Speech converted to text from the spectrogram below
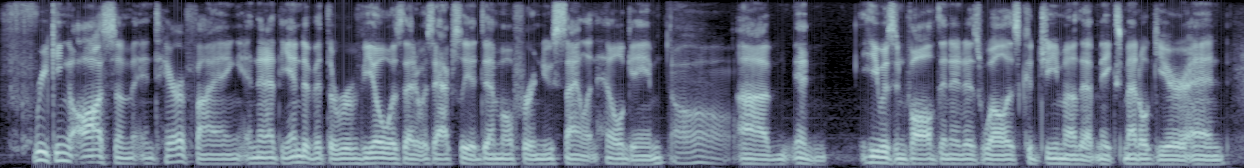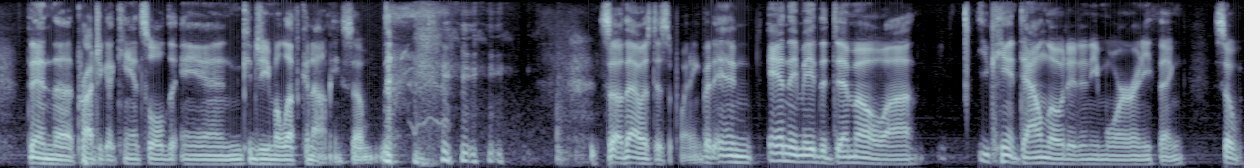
freaking awesome and terrifying. And then at the end of it, the reveal was that it was actually a demo for a new Silent Hill game. Oh. um, and he was involved in it as well as Kojima that makes Metal Gear, and then the project got canceled and Kojima left Konami. So, so that was disappointing. But in and they made the demo. Uh, you can't download it anymore or anything. So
